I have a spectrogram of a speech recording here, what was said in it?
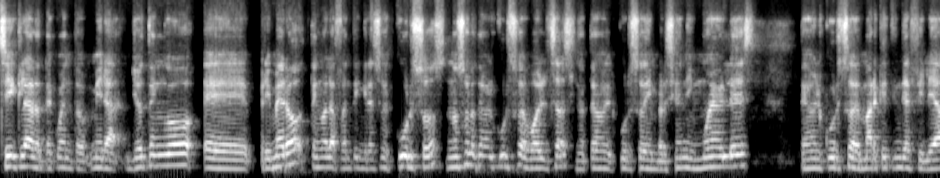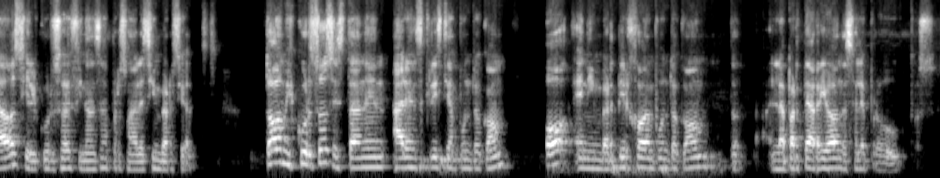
Sí, claro, te cuento. Mira, yo tengo, eh, primero, tengo la fuente de ingresos de cursos. No solo tengo el curso de bolsa, sino tengo el curso de inversión en inmuebles, tengo el curso de marketing de afiliados y el curso de finanzas personales e inversiones. Todos mis cursos están en arenscristian.com o en invertirjoven.com, en la parte de arriba donde sale productos.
